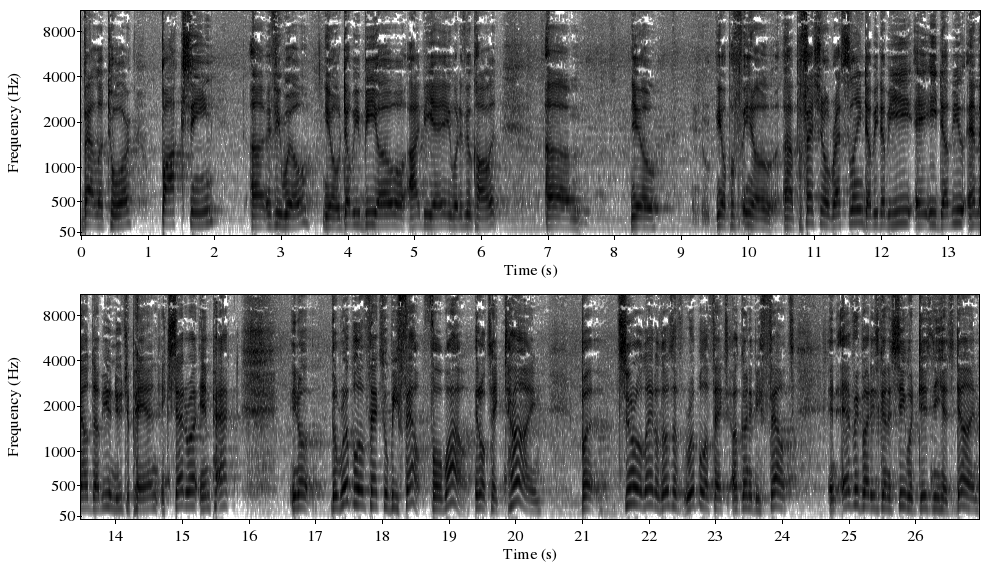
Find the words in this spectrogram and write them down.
Bellator, boxing, uh, if you will, you know, WBO, IBA, whatever you call it, um, you know, you know, you know, uh, professional wrestling, WWE, AEW, MLW, New Japan, etc., Impact. You know, the ripple effects will be felt for a while. It'll take time, but sooner or later, those ripple effects are going to be felt, and everybody's going to see what Disney has done,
